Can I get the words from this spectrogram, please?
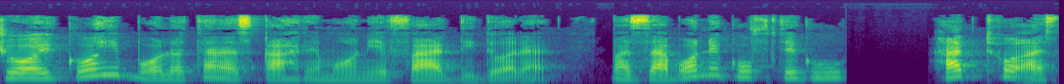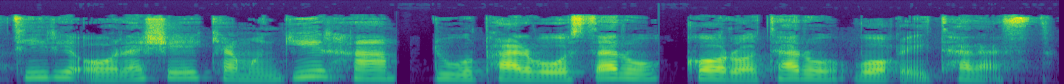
جایگاهی بالاتر از قهرمانی فردی دارد و زبان گفتگو حتی از تیر آرش کمانگیر هم دور پروازتر و کاراتر و واقعیتر است.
